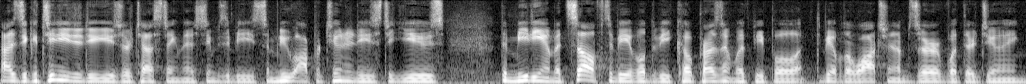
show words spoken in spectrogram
as you continue to do user testing, there seems to be some new opportunities to use the medium itself to be able to be co present with people, to be able to watch and observe what they're doing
